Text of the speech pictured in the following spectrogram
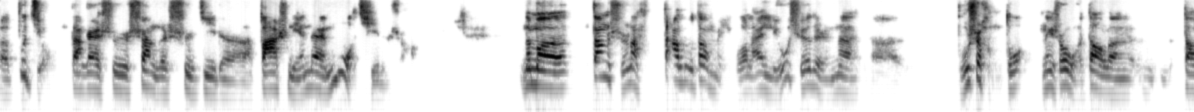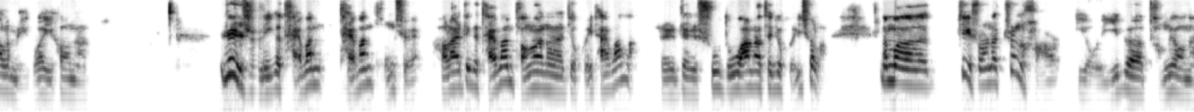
呃不久，大概是上个世纪的八十年代末期的时候。那么当时呢，大陆到美国来留学的人呢，呃，不是很多。那时候我到了到了美国以后呢，认识了一个台湾台湾同学。后来这个台湾朋友呢就回台湾了，这这个书读完了他就回去了。那么这时候呢，正好有一个朋友呢，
